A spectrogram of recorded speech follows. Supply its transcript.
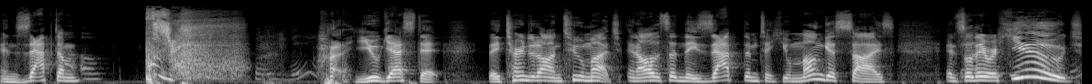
and zapped them. you guessed it. They turned it on too much, and all of a sudden they zapped them to humongous size, and so they were huge.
